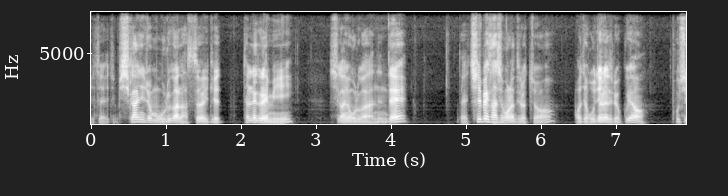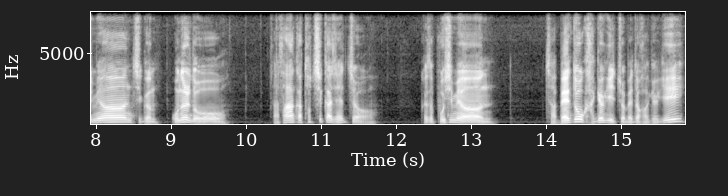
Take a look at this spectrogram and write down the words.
이제 지금 시간이 좀 오류가 났어요. 이게 텔레그램이 시간이 오류가 났는데 네, 740원에 드렸죠. 어제 오전에 드렸고요. 보시면 지금 오늘도 자 상한가 터치까지 했죠. 그래서 보시면 자 매도 가격이 있죠. 매도 가격이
